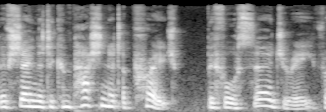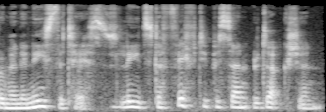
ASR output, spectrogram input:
They've shown that a compassionate approach before surgery from an anaesthetist leads to 50% reduction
